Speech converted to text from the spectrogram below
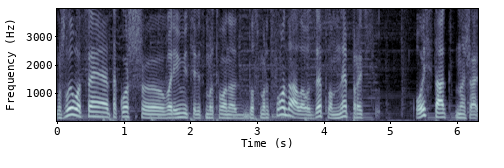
Можливо, це також е, варіюється від смартфона до смартфона, але от з Apple не працює. Ось так, на жаль.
